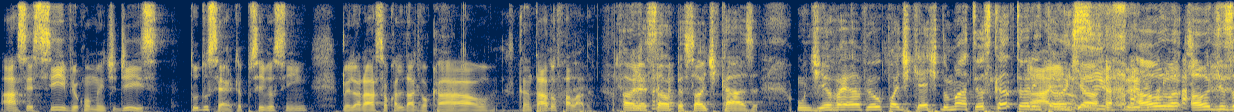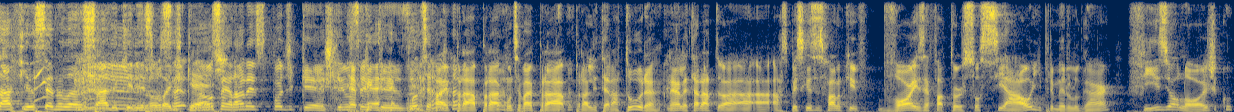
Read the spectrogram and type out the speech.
acessível, como a gente diz, tudo certo. É possível sim melhorar a sua qualidade vocal, cantada ou falada. Olha só, pessoal de casa. Um dia vai haver o podcast do Matheus Cantor, ah, então, aqui, ó. Olha o desafio sendo lançado aqui nesse não podcast. não será nesse podcast, tenho é, certeza. Quando você vai para quando você vai para literatura, né? Literatura, a, a, as pesquisas falam que voz é fator social, em primeiro lugar, fisiológico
